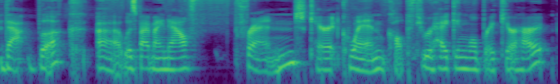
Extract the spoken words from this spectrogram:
that book uh, was by my now friend, Carrot Quinn, called Thru-Hiking Will Break Your Heart.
